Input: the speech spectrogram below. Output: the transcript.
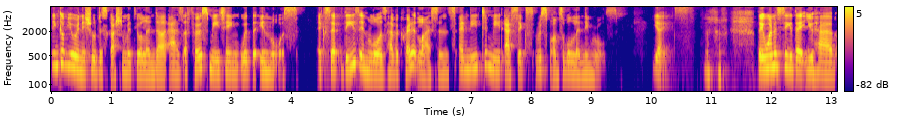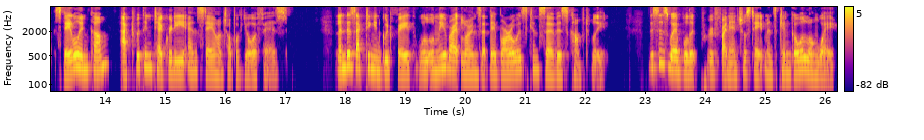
Think of your initial discussion with your lender as a first meeting with the in laws, except these in laws have a credit license and need to meet ASIC's responsible lending rules. Yikes. they want to see that you have stable income, act with integrity, and stay on top of your affairs. Lenders acting in good faith will only write loans that their borrowers can service comfortably. This is where bulletproof financial statements can go a long way.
